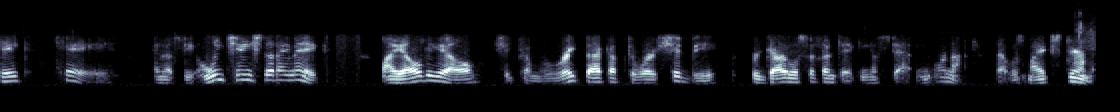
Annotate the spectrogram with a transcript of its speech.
take K and that's the only change that I make, my LDL should come right back up to where it should be, regardless if I'm taking a statin or not. That was my experiment.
